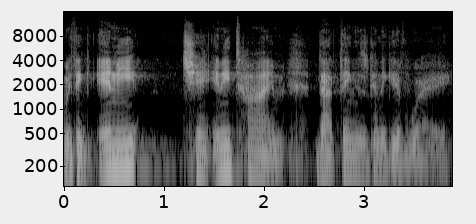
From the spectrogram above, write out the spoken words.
we think any any time that thing is going to give way.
